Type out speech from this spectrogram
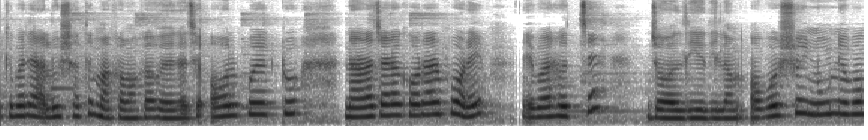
একেবারে আলুর সাথে মাখা মাখা হয়ে গেছে। অল্প একটু নাড়াচাড়া করার পরে এবার হচ্ছে জল দিয়ে দিলাম। অবশ্যই নুন এবং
